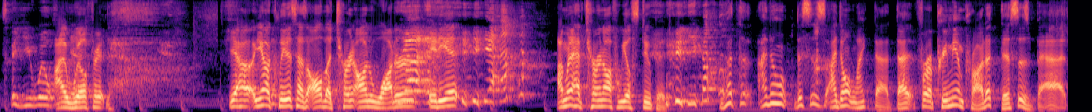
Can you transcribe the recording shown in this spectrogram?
So you will. I will forget. yeah, you know how Cletus has all the turn on water, Yeah. idiot? yeah. I'm gonna have turn off wheel stupid. yeah. What the? I don't, this is, I don't like that. That, for a premium product, this is bad.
